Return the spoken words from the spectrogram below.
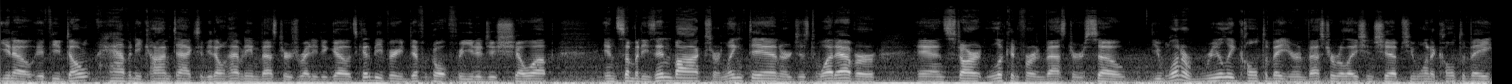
you know, if you don't have any contacts, if you don't have any investors ready to go, it's going to be very difficult for you to just show up in somebody's inbox or LinkedIn or just whatever and start looking for investors. So, you want to really cultivate your investor relationships. You want to cultivate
